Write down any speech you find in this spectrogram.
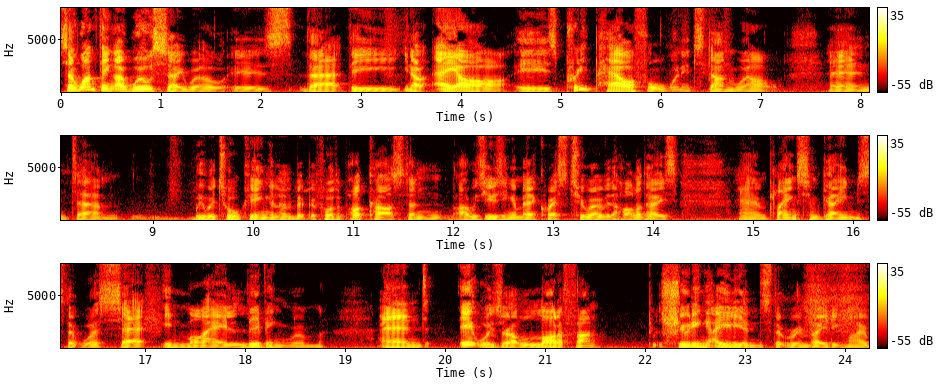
So one thing I will say, Will, is that the you know AR is pretty powerful when it's done well. And um, we were talking a little bit before the podcast, and I was using a MetaQuest 2 over the holidays and playing some games that were set in my living room. And it was a lot of fun shooting aliens that were invading my,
